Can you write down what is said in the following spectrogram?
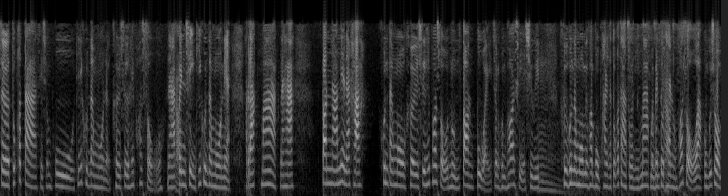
เจอตุ๊กตาสีชมพูที่คุณแตงโมเนี่ยเคยซื้อให้พ่อโสนะเป็นสิ่งที่คุณแตงโมเนี่ยรักมากนะคะตอนนั้นเนี่ยนะคะ คุณแตงโมเคยซื้อให้พ่อโสหนุนตอนป่วย จนคุณพ่อเสียชีวิตอืมคือคุณแตงโมมีความผูกพันกับตุ๊กตาตัวนี้มากเหมันเป็นตัวแทนของพ่อโสอะคุณผู้ชม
